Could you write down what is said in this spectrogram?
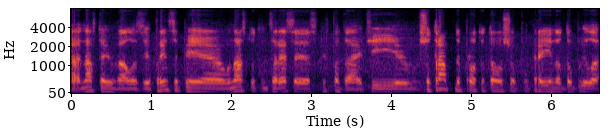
е, нафтової галузі. В принципі, у нас тут інтереси співпадають. І що Трамп не проти того, щоб Україна добила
